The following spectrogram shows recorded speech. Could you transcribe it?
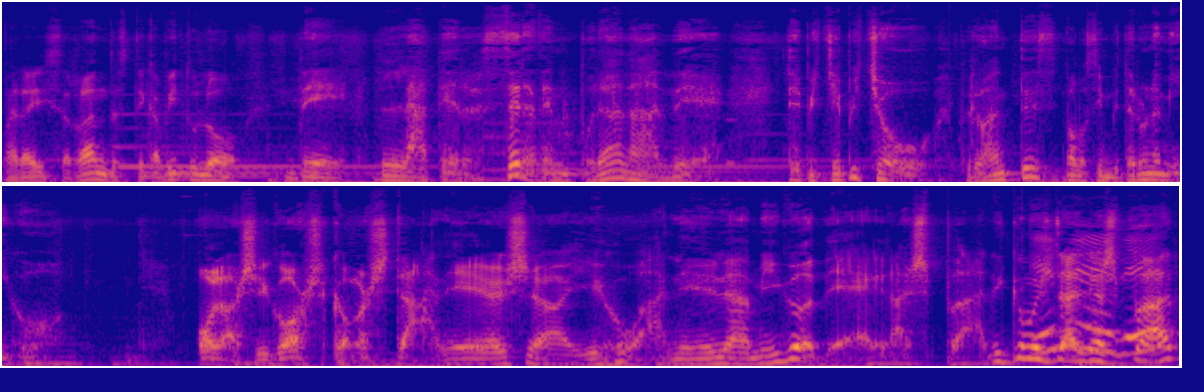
para ir cerrando este capítulo de la tercera temporada de The Pichepi Show. Pero antes, vamos a invitar a un amigo. Hola chicos, ¿cómo están? Soy Juan, el amigo de Gaspar. ¿Y cómo ¿Quién estás, eres? Gaspar?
